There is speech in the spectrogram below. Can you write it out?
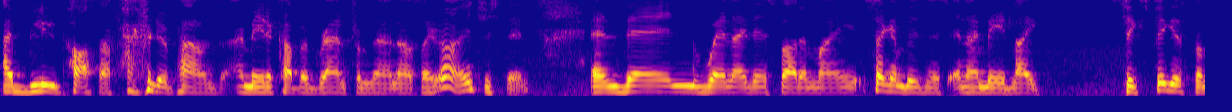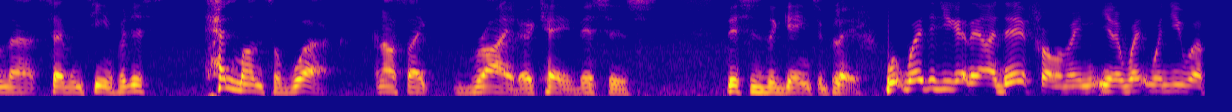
I, blew past our 500 pounds. I made a couple of grand from that, and I was like, oh, interesting. And then when I then started my second business, and I made like six figures from that, 17 for just 10 months of work, and I was like, right, okay, this is this is the game to play. Where did you get the idea from? I mean, you know, when, when you were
